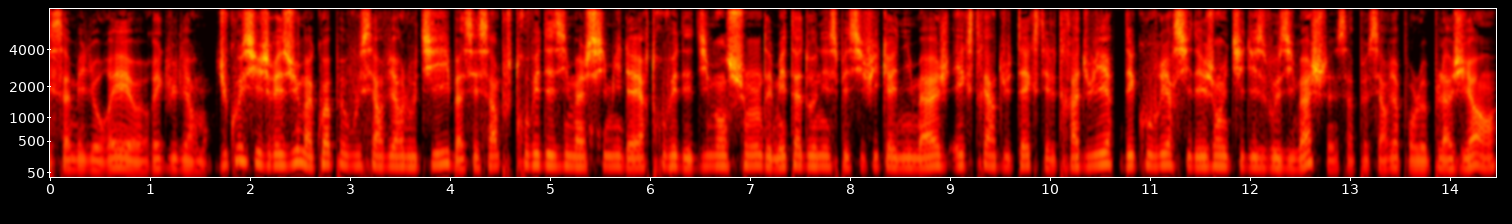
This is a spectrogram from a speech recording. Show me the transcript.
s'améliorer euh, régulièrement. Du coup, si je résume à quoi peut vous servir l'outil, bah, c'est simple, trouver des images similaires, trouver des dimensions, des métadonnées spécifiques à une image, extraire du texte et le traduire, découvrir si des gens utilisent vos images, ça peut servir pour le plagiat, hein.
